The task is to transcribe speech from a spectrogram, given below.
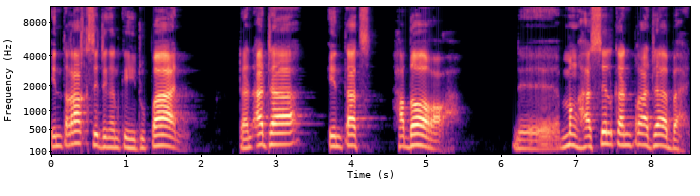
interaksi dengan kehidupan. Dan ada intaj hadarah, menghasilkan peradaban,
